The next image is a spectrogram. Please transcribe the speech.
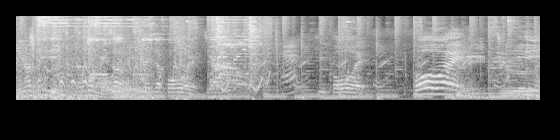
你要记你，当做美少女现在叫波尾，去波尾，波尾，一来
